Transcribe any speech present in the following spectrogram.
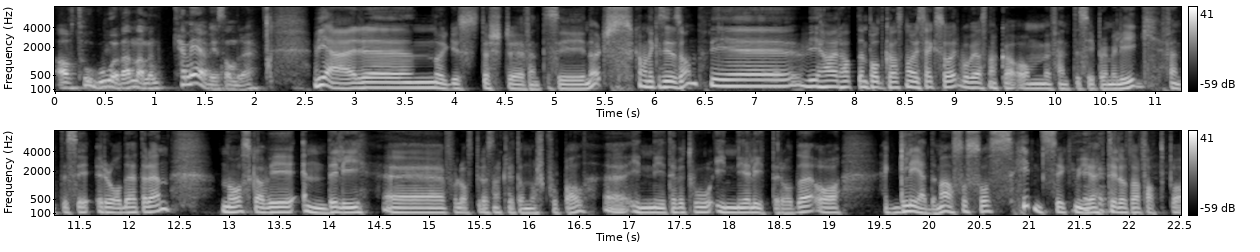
av to gode venner. Men hvem er vi, Sondre? Vi er uh, Norges største fantasy-nerds, kan man ikke si det sånn. Vi, vi har hatt en podkast nå i seks år hvor vi har snakka om Fantasy Premier League. Fantasy-rådet heter den. Nå skal vi endelig eh, få lov til å snakke litt om norsk fotball. Eh, inn i TV 2, inn i Eliterådet. og jeg gleder meg altså så sinnssykt mye til å ta fatt på,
